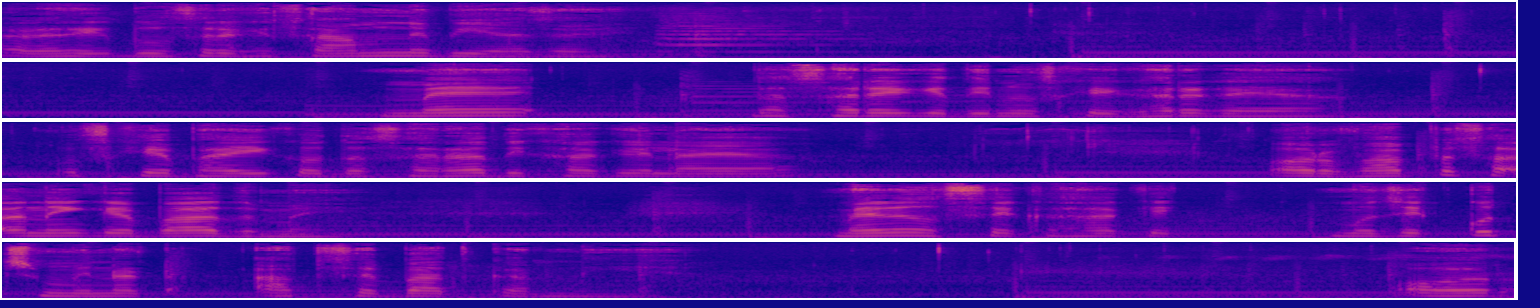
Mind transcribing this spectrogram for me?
अगर एक दूसरे के सामने भी आ जाए। मैं दशहरे के दिन उसके घर गया, उसके भाई को दशहरा दिखा के लाया, और वापस आने के बाद में मैंने उससे कहा कि मुझे कुछ मिनट आपसे बात करनी है। और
